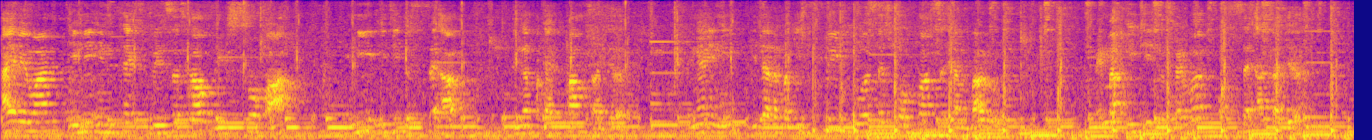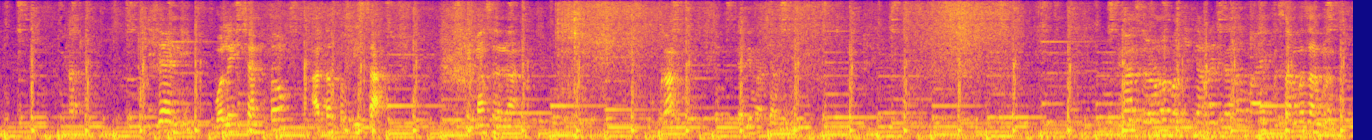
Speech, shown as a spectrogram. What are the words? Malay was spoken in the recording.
Hi everyone, ini Intex Princess House Sofa. Ini easy to set up dengan pakai pump saja. Dengan ini, kita dapat bagi free process sofa sedang baru. Memang easy to travel for set up saja. Design ni boleh cantum atau berpisah Memang senang. Buka, jadi macam ni. Memang seronok bagi jalan-jalan main bersama-sama.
